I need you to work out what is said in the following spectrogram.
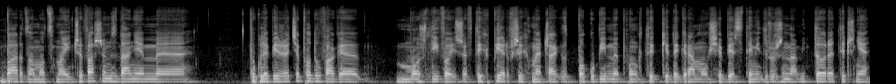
bardzo mocno. I czy waszym zdaniem e, w ogóle bierzecie pod uwagę możliwość, że w tych pierwszych meczach pogubimy punkty, kiedy gramy u siebie z tymi drużynami teoretycznie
